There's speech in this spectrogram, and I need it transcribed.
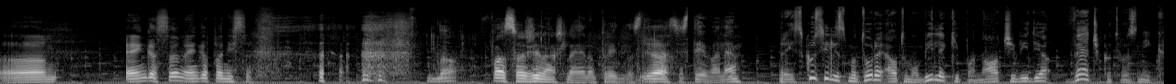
Um, enega sem, enega pa nisem. No, pa so že našli eno prednost tega Ja. sistema. Ne? Preizkusili smo torej avtomobile, ki po noči vidijo več kot voznik.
